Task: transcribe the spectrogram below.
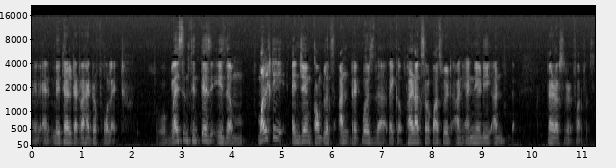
and methyl tetrahydrofolate. So glycine synthase is a multi-enzyme complex and requires the like a pyridoxal phosphate and NAD and pyridoxal phosphate.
